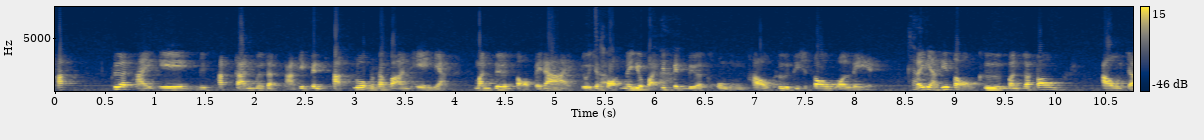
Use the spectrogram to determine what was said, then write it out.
พรรคเพื่อไทยเอง หรือพรรคการเมืองต่างๆที่เป็นพรรคร่วมรัฐบาลเองเนี่ย มันเดินต่อไปได้ โดยเฉพาะนโยบายที่เป็นเรือธงของเขาคือดิจิ t a ลวอลเล็ตค่ะและอย่างที่สองคือมันก็ต้องเอาใจ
